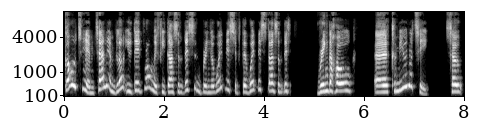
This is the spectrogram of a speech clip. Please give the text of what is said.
go to him, tell him, look, you did wrong. If he doesn't listen, bring a witness. If the witness doesn't listen, bring the whole uh, community. So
